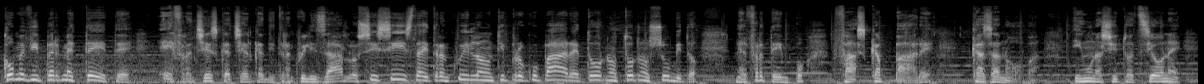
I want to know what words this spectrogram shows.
Come vi permettete? E Francesca cerca di tranquillizzarlo. Sì, sì, stai tranquillo, non ti preoccupare, torno, torno subito. Nel frattempo fa scappare Casanova, in una situazione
